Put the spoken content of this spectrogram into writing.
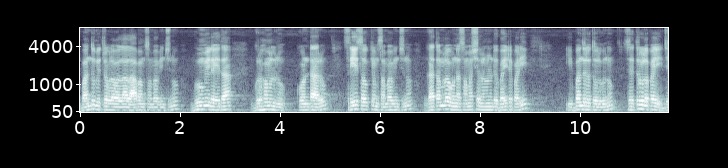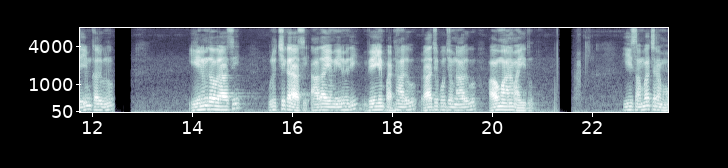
బంధుమిత్రుల వల్ల లాభం సంభవించును భూమి లేదా గృహములను కొంటారు స్త్రీ సౌఖ్యం సంభవించును గతంలో ఉన్న సమస్యల నుండి బయటపడి ఇబ్బందులు తొలుగును శత్రువులపై జయం కలుగును. ఎనిమిదవ రాశి వృశ్చిక రాశి ఆదాయం ఎనిమిది వ్యయం పద్నాలుగు రాజపూజ్యం నాలుగు అవమానం ఐదు. ఈ సంవత్సరము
